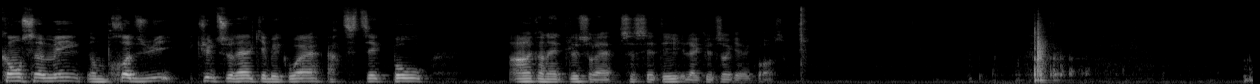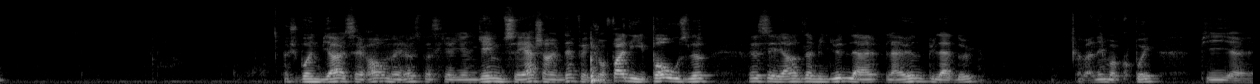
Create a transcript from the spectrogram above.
consommer comme produit culturel québécois, artistique, pour en connaître plus sur la société et la culture québécoise. Je bois une bière, c'est rare, mais là, c'est parce qu'il y a une game du CH en même temps. Fait que je vais faire des pauses, là. Là, c'est entre le milieu de la, la 1 puis la 2. À il m'a coupé. Puis euh,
